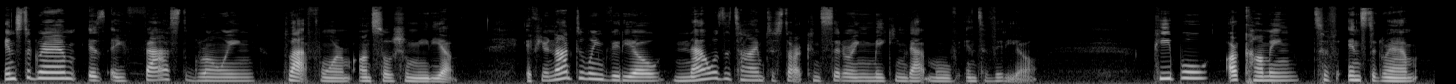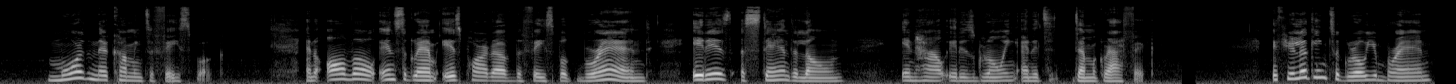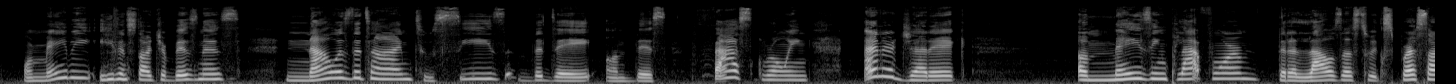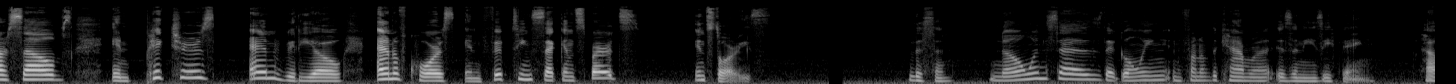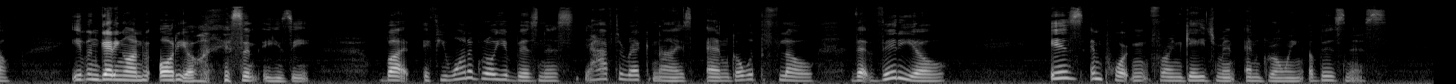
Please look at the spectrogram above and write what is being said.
Instagram is a fast growing platform on social media. If you're not doing video, now is the time to start considering making that move into video people are coming to Instagram more than they're coming to Facebook. And although Instagram is part of the Facebook brand, it is a standalone in how it is growing and its demographic. If you're looking to grow your brand or maybe even start your business, now is the time to seize the day on this fast growing, energetic, amazing platform that allows us to express ourselves in pictures and video, and of course, in 15 second spurts in stories. Listen, no one says that going in front of the camera is an easy thing. Hell, even getting on audio isn't easy. But if you want to grow your business, you have to recognize and go with the flow that video is important for engagement and growing a business.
